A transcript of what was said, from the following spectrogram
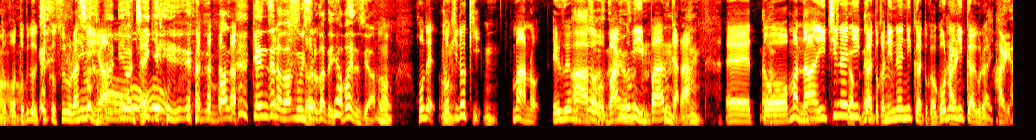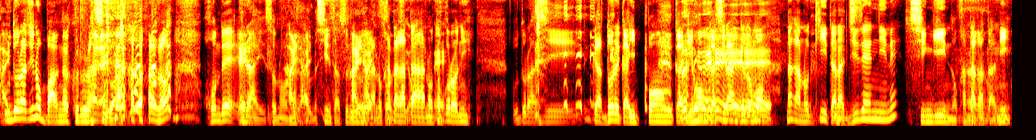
をと時々チェックするらしいんや。今今地域 番健全な番組してる方やばいですよ、うん、ほんで時々、まああの FM 香川番組いっぱいあるから、えーっとまあな1年に1回とか2年に1回とか5年に1回ぐらい、ウドラジの番が来るらしいわ。ほんで偉いその,、審査する、方々のところに。ウドラジがどれか1本か2本か知らんけども、ええ。なんかあの聞いたら事前にね審議員の方々に、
